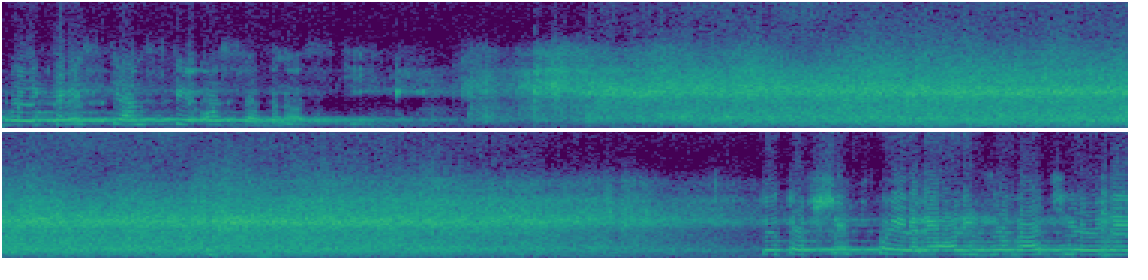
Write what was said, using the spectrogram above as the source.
svoje kresťanské osobnosti. Toto všetko je realizovateľné,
